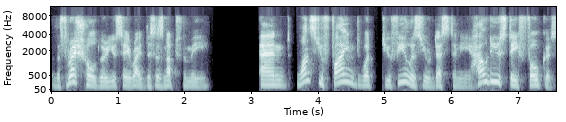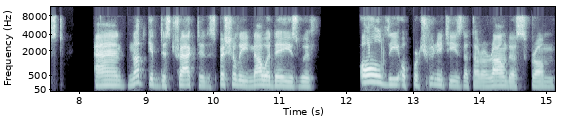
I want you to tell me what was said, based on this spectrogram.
the threshold where you say right this is not for me and once you find what you feel is your destiny, how do you stay focused and not get distracted, especially nowadays with all the opportunities that are around us from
